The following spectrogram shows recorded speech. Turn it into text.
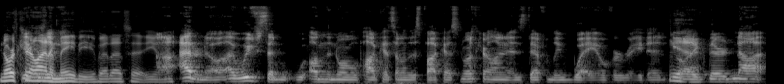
North Yeah, Carolina like- maybe, but that's it. You know. Uh, I don't know. I- We've said on the normal podcast and on this podcast, North Carolina is definitely way overrated. Yeah. Like they're not.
